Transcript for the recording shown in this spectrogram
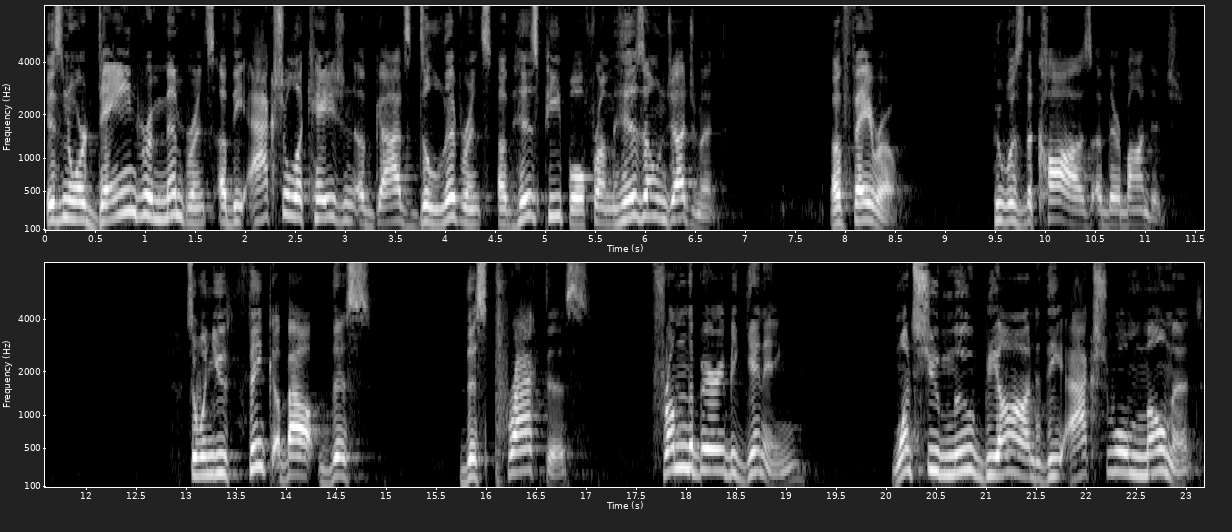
is an ordained remembrance of the actual occasion of God's deliverance of his people from his own judgment of Pharaoh, who was the cause of their bondage. So when you think about this, this practice, from the very beginning, once you move beyond the actual moment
